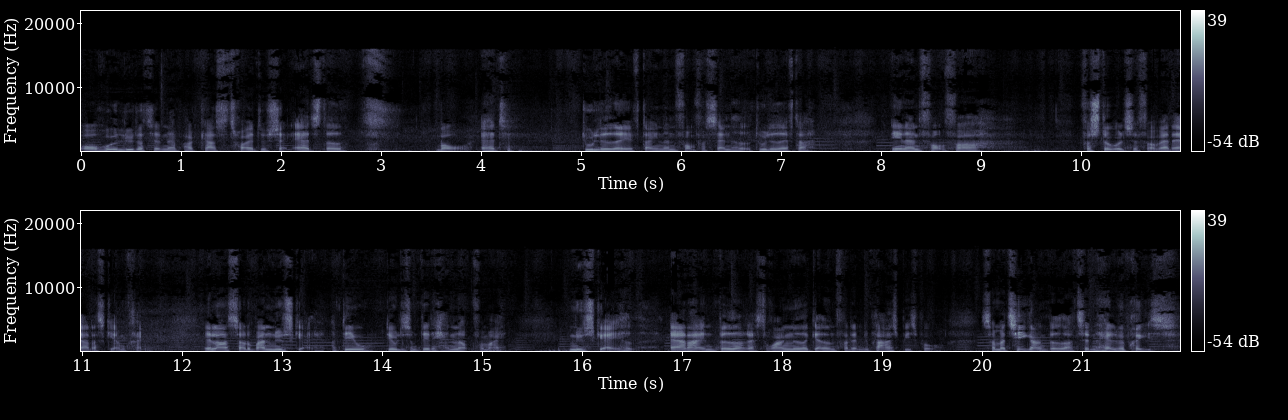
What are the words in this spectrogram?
overhovedet lytter til den her podcast, så tror jeg, at du selv er et sted, hvor at du leder efter en eller anden form for sandhed. Du leder efter en eller anden form for forståelse for, hvad det er, der sker omkring. Eller så er du bare nysgerrig, og det er, jo, det er jo ligesom det, det handler om for mig. Nysgerrighed. Er der en bedre restaurant nede ad gaden fra den, vi plejer at spise på, som er 10 gange bedre til den halve pris?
